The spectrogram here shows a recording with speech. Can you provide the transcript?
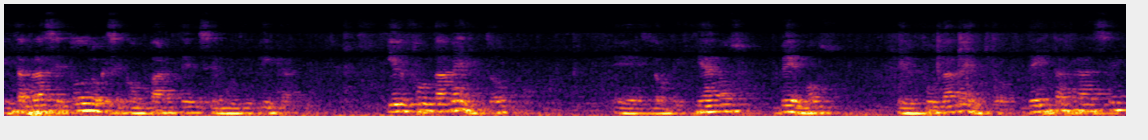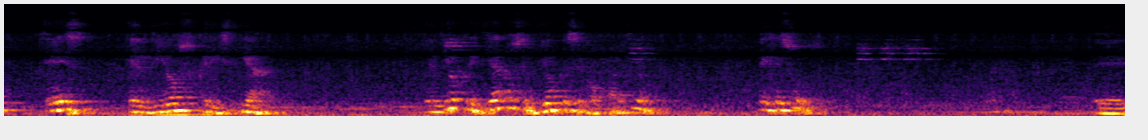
esta frase, todo lo que se comparte se multiplica. Y el fundamento, eh, los cristianos vemos que el fundamento de esta frase es el Dios cristiano. El Dios cristiano es el Dios que se compartió. Es Jesús. Eh,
